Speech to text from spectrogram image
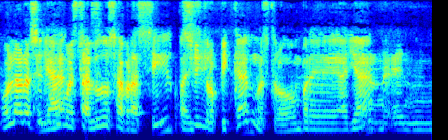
Hola, Araceli, ¿cómo estás? saludos a Brasil, país Sí. tropical, nuestro hombre allá. En, en-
